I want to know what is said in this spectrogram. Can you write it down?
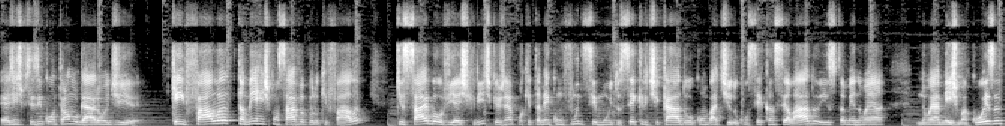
É, a gente precisa encontrar um lugar onde quem fala também é responsável pelo que fala, que saiba ouvir as críticas, né? Porque também confunde-se muito ser criticado ou combatido com ser cancelado, e isso também não é não é a mesma coisa.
